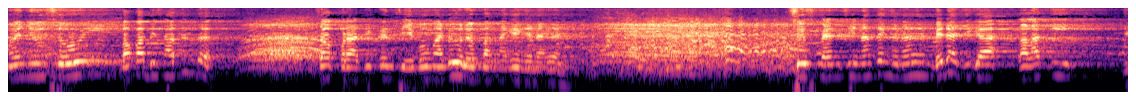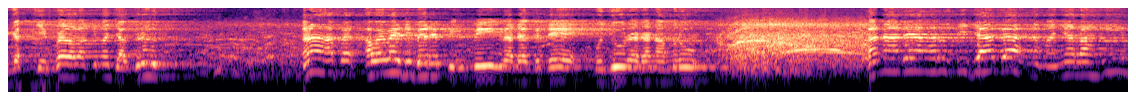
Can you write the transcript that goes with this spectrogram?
menyusui. Bapak bisa tentu sok perhatikan si ibu madu lempang lagi ngenahan suspensi nanti ngenahan beda jika lalaki. Jika jibril lalaki mah jagrut Nah, apa awewe diberi ping-ping rada gede, bujur rada namru. Karena ada yang harus dijaga, namanya rahim.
